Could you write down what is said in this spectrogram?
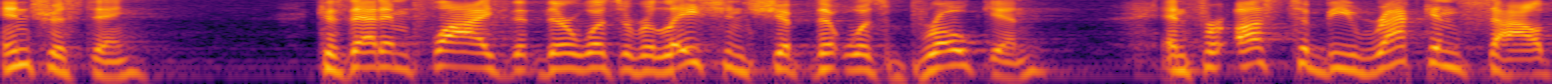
Interesting, because that implies that there was a relationship that was broken And for us to be reconciled,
